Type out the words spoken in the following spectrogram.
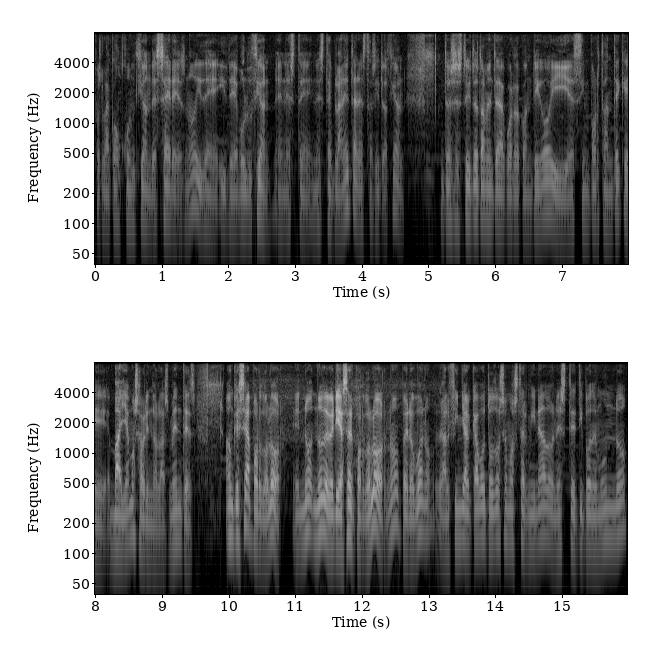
pues la conjunción de seres, ¿no? Y de, y de evolución en este, en este planeta, en esta situación. Entonces estoy totalmente de acuerdo contigo y es importante que vayamos abriendo las mentes, aunque sea por dolor. Eh, no, no debería ser por dolor, ¿no? Pero bueno, al fin y al cabo todos hemos terminado en este tipo de mundo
